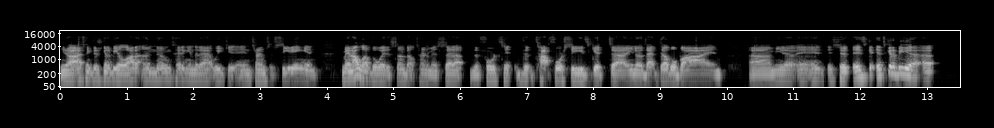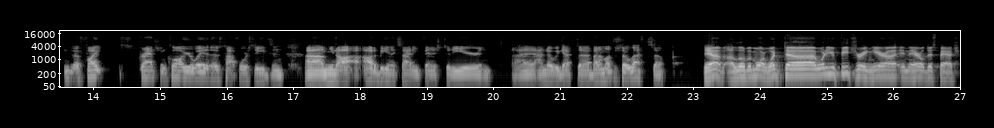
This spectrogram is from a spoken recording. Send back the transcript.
you know, I think there's going to be a lot of unknowns heading into that week in terms of seeding. And man, I love the way the Sun Belt tournament is set up. The four, t- the top four seeds get uh, you know that double bye, and um, you know, and, and it's it's it's going to be a, a, a fight scratch and claw your way to those top four seeds. And, um, you know, ought to be an exciting finish to the year. And I, I know we got uh, about a month or so left. So, yeah, a little bit more. What uh, what are you featuring here uh, in the Herald Dispatch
